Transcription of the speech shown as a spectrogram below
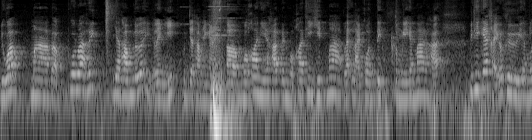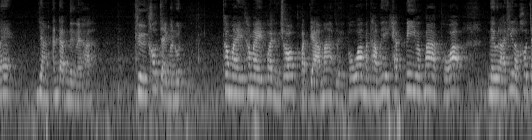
หรือว่ามาแบบพูดว่าเฮ้ยอย่าทำเลยอะไรอย่างนี้คุณจะทำยังไงหัวข้อนี้นะคะ เป็นหัวข้อที่ฮิตมากและหลายคนติดตรงนี้กันมากนะคะ วิธีแก้ไขก็คืออย่างแรก อย่างอันดับหนึ่งเลยค่ะ คือเข้าใจมนุษย์ทำไมทำไมพลอยถึงชอบปรัชญามากเลย เพราะว่ามันทำให้แฮปปี้มากๆ เพราะว่าในเวลาที่เราเข้าใจ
